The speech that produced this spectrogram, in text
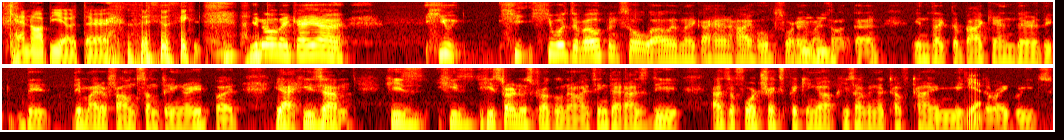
cannot be out there. you know, like I, uh, he he he was developing so well, and like I had high hopes for him. Mm-hmm. I thought that in like the back end there, they they they might have found something, right? But yeah, he's um he's he's he's starting to struggle now. I think that as the as the forecheck's picking up, he's having a tough time making yeah. the right reads.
